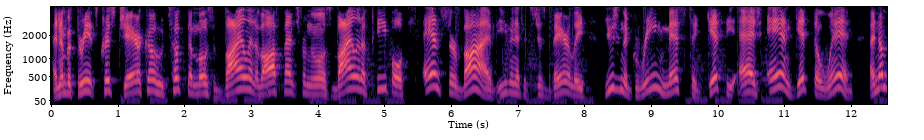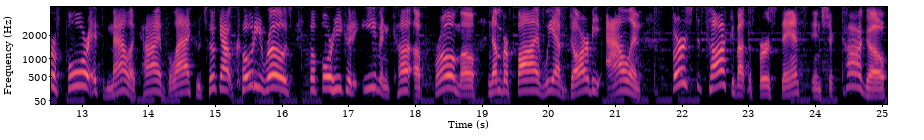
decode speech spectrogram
At number three, it's Chris Jericho, who took the most violent of offense from the most violent of people and survived, even if it's just barely, using the green mist to get the edge and get the win. At number four, it's Malakai Black, who took out Cody Rhodes before he could even cut a promo. Number five, we have Darby Allin, first to talk about the first dance in Chicago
